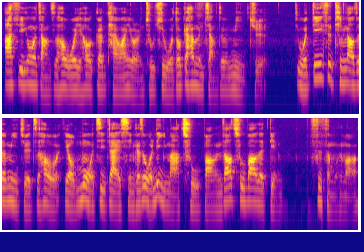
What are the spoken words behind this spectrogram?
阿 C 跟我讲之后，我以后跟台湾有人出去，我都跟他们讲这个秘诀。我第一次听到这个秘诀之后，我有默记在心，可是我立马出包。你知道出包的点？是什么什么？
